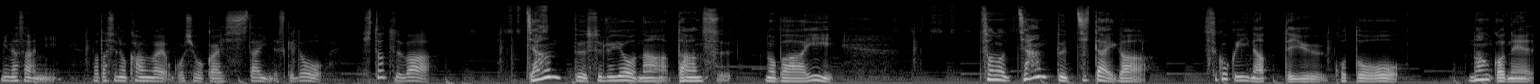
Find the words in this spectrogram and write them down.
皆さんに私の考えをご紹介したいんですけど1つはジャンプするようなダンスの場合そのジャンプ自体がすごくいいなっていうことをなんかね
